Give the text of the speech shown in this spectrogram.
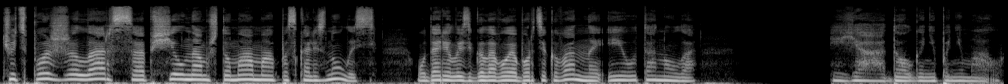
Чуть позже Ларс сообщил нам, что мама поскользнулась, ударилась головой о бортик ванны и утонула. И я долго не понимал,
